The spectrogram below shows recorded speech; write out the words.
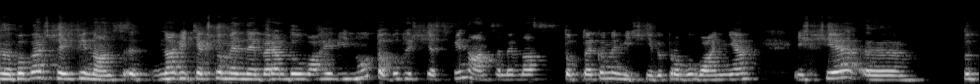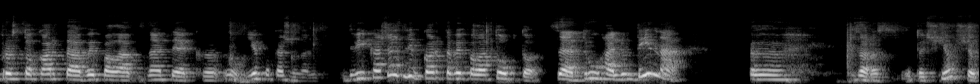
Е, По-перше, фінанс. Е, Навіть якщо ми не беремо до уваги війну, то будуть ще з фінансами в нас, тобто економічні випробування. І ще е, тут просто карта випала, знаєте, як е, ну, я покажу навіть. Двійка жезлів карта випала, тобто це друга людина. Е, зараз уточню, щоб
